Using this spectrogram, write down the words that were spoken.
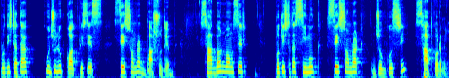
প্রতিষ্ঠাতা কুজুলু কদফিসেস, শেষ সম্রাট বাসুদেব। সাতবাহন বংশের প্রতিষ্ঠাতা সিমুক, শেষ সম্রাট যজ্ঞশ্রী, সাতকর্ণী।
